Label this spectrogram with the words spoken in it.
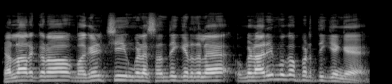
நல்லா இருக்கிறோம். மகிழ்ச்சி உங்களை சந்திக்கிறதுல. உங்களை அறிமுகப்படுத்திக்கங்க.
